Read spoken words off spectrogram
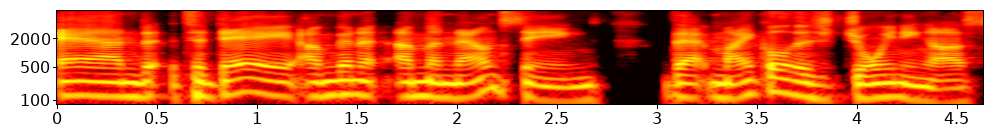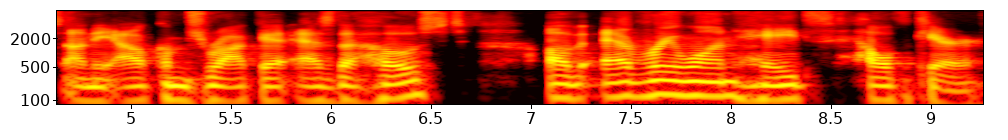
And today, I'm gonna I'm announcing that Michael is joining us on the Outcomes Rocket as the host of Everyone Hates Healthcare.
